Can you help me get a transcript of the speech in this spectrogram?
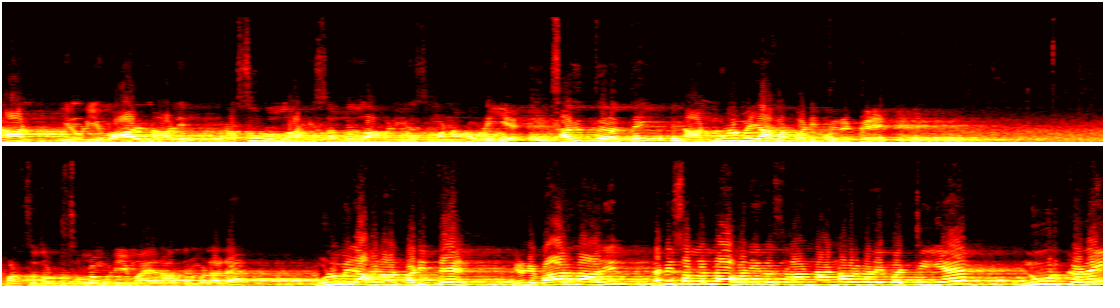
நான் என்னுடைய வாழ்நாளில் ரசூலுல்லாஹி சல்லுல்லாஹ் அலைஹி அவருடைய சரித்திரத்தை நான் முழுமையாக படித்திருக்கிறேன். மனசு தொட்டு சொல்ல முடியுமா யாராவது நம்மளால? முழுமையாக நான் படித்தேன். என்னுடைய வாழ்நாளில் நபி சொல்லாஹ் அலிவசலான் வஸல்லம் அன்னவர்களை பற்றிய நூற்களை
